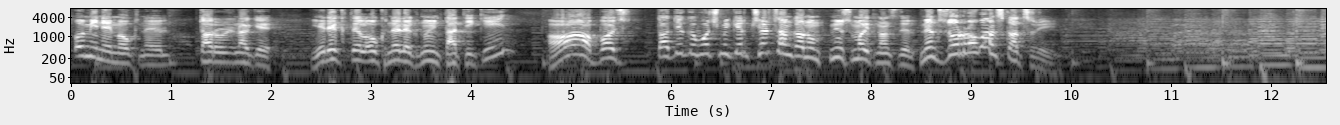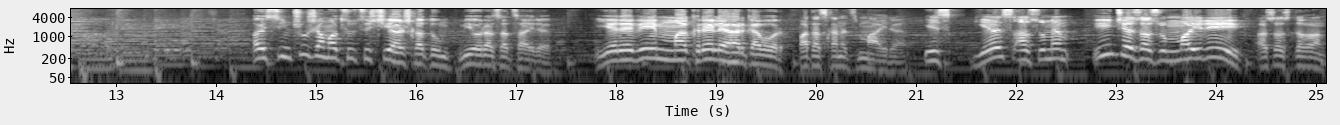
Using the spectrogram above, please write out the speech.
Թոմին եմ օգնել։ Տարօրինակ է, երեք տել օգնել եք նույն տատիկին։ Հա, բայց տատիկը ոչ մի կերպ չէր ցանկանում մյուս մայթն անցնել։ Մենք զորով անցկացրի։ Այս ինչու ժամացույցը չի աշխատում, մի օր ասաց հայրը։ Երևի մաքրել է հարկավոր, պատասխանեց մայրը։ Իսկ ես ասում եմ, ինչ ես ասում, մայրիկ, ասաց տղան։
